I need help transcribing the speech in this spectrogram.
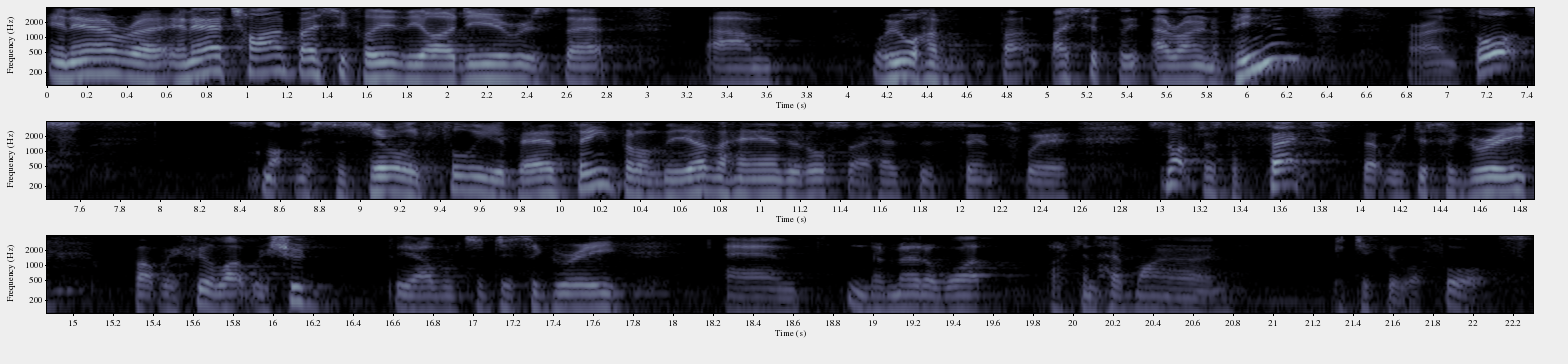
in our, uh, in our time, basically, the idea is that um, we all have basically our own opinions, our own thoughts. It's not necessarily fully a bad thing, but on the other hand, it also has this sense where it's not just a fact that we disagree, but we feel like we should be able to disagree, and no matter what, I can have my own particular thoughts.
